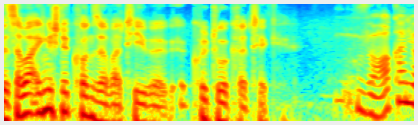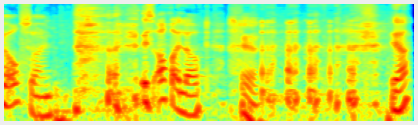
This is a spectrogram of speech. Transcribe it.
Das ist aber eigentlich eine konservative Kulturkritik. Ja, kann ja auch sein. ist auch erlaubt. Ja. ja?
